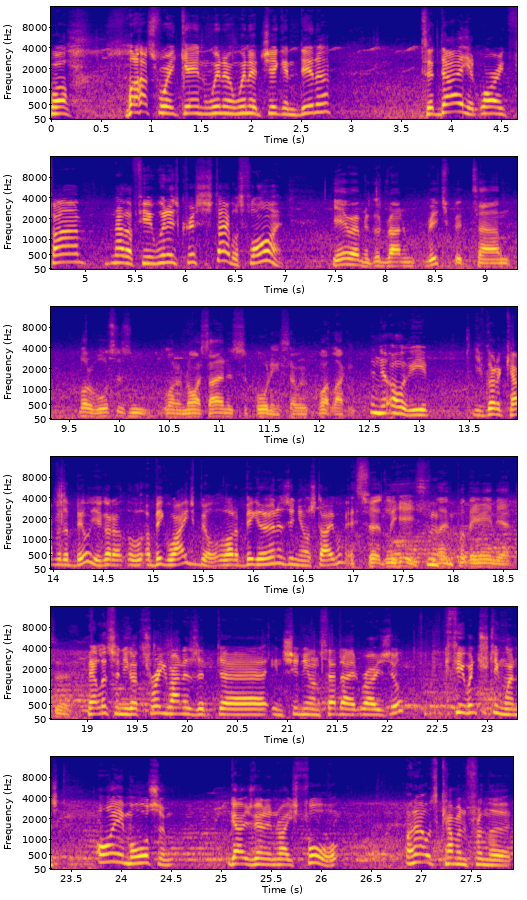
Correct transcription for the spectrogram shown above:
Well, last weekend, winner, winner, chicken dinner. Today at Warwick Farm, another few winners. Kris, the stable's flying. Yeah, we're having a good run, Rich, but um, a lot of horses and a lot of nice owners supporting, so we're quite lucky. And oh, you, you've got to cover the bill. You've got a, a big wage bill. A lot of big earners in your stable. It certainly is. they put their hand out too. Now, listen, you've got three runners at uh, in Sydney on Saturday at Rosehill. A few interesting ones. I Am Awesome goes around in race four. I know it's coming from the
